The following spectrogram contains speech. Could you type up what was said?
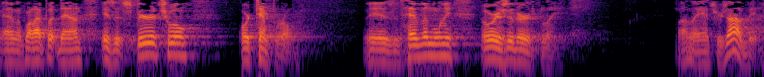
And what I put down is it spiritual or temporal? Is it heavenly or is it earthly? Well, the answer is obvious.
